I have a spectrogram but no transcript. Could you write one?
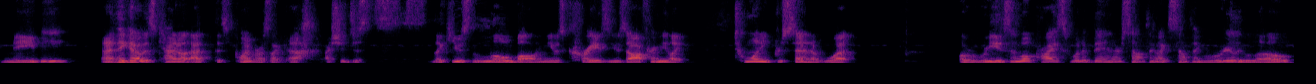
maybe and I think I was kind of at this point where I was like, ugh, I should just like he was lowballing me. He was crazy. He was offering me like 20% of what a reasonable price would have been or something, like something really low.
